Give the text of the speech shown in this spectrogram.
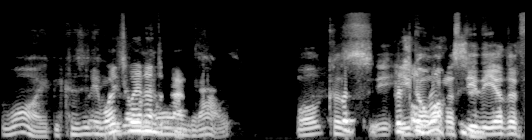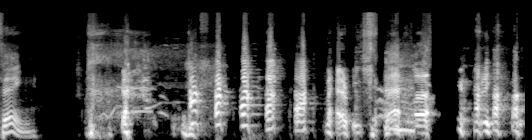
Why? Because Yeah, you why is wearing want it underpants? out. Well, because you but don't want to see the other thing. Very clever. Very clever.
